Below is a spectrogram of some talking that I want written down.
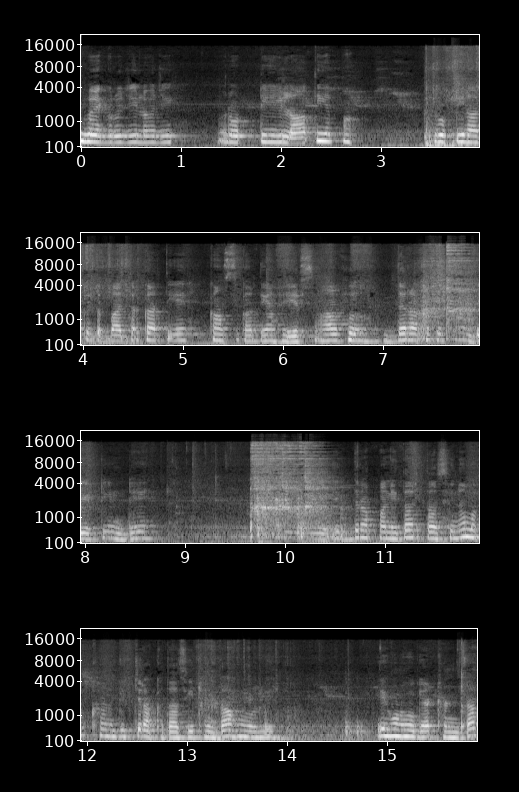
ਵਾਹਿਗੁਰੂ ਜੀ ਲੋ ਜੀ, ਰੋਟੀ ਲਾਤੀ ਆਪਾਂ। ਰੋਟੀ ਲਾ ਕੇ ਡੱਬਾ ਇੱਧਰ ਕਰ ਦਈਏ। ਕੰਸ ਕਰਦੇ ਆ ਫੇਰ ਸਾਫ਼। ਇੱਧਰ ਰੱਖ ਕੇ ਭਾਂਡੇ, ਢਿੰਡੇ। ਇੱਧਰ ਆਪਾਂ ਨਹੀਂ ਧਰਤਾ ਸੀ ਨਾ ਮੱਖਣ, ਵਿੱਚ ਰੱਖਤਾ ਸੀ ਠੰਡਾ ਹੋਣ ਲਈ। ਇਹ ਹੁਣ ਹੋ ਗਿਆ ਠੰਡਾ।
